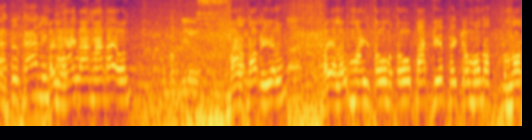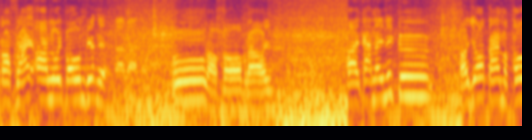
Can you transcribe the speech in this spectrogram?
ឡើងធ្វើការលេងហើយមួយថ្ងៃបានបានដែរអូនមករៀលបាន10រៀលហើយឥឡូវមាញ់ម៉ូតូម៉ូតូបាត់ទៀតហើយក្រុមហ៊ុនអត់ដំណោះដោះស្រាយអស់លុយបងអូនទៀតនេះបាទបាទអឺដល់កបរហើយបាទករណីនេះគឺ ឲ្យយកតែម៉ូតូ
